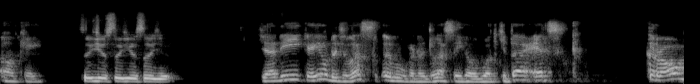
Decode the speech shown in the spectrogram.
Oke. Setuju, setuju, setuju. jadi kayaknya udah jelas eh, bukan udah jelas sih kalau buat kita Edge ke Raw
